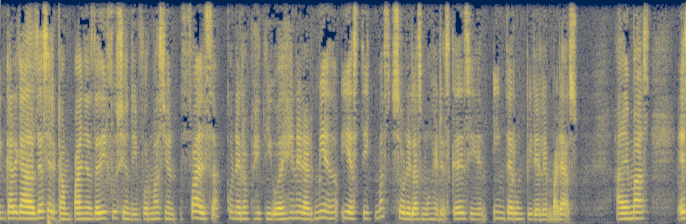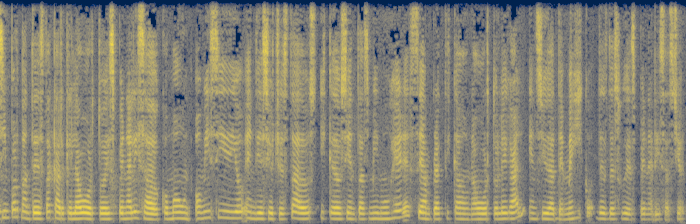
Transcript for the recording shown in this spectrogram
encargadas de hacer campañas de difusión de información falsa con el objetivo de generar miedo y estigmas sobre las mujeres que deciden interrumpir el embarazo. Además, es importante destacar que el aborto es penalizado como un homicidio en 18 estados y que 200.000 mujeres se han practicado un aborto legal en Ciudad de México desde su despenalización.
